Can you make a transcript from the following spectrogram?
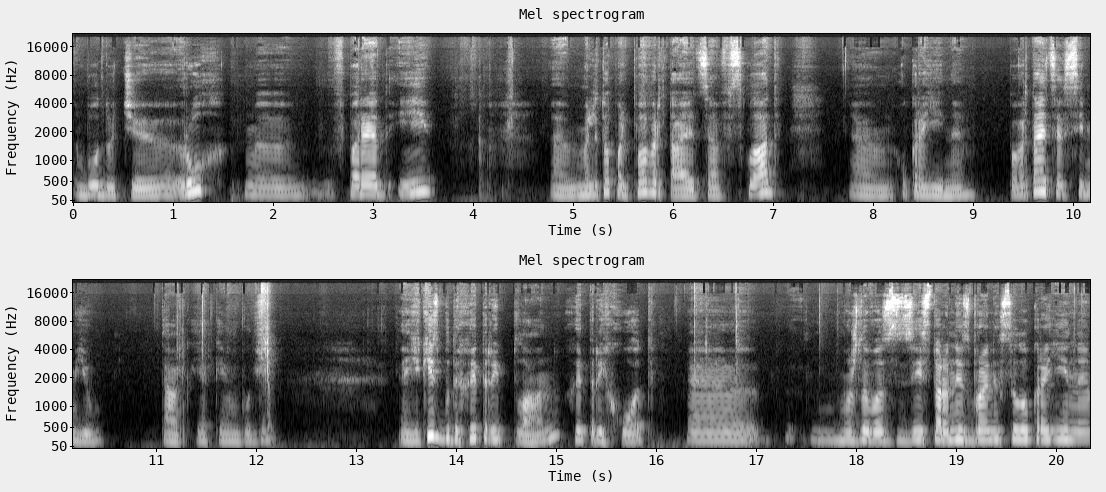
будуть е, рух вперед, і Мелітополь повертається в склад України, повертається в сім'ю. Так, яким буде? Якийсь буде хитрий план, хитрий ход, можливо, зі сторони Збройних сил України.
